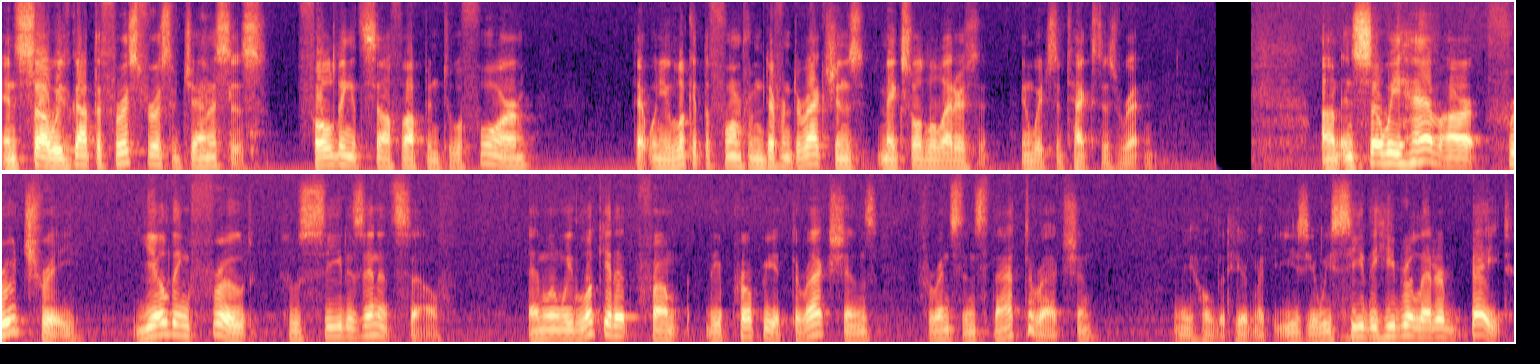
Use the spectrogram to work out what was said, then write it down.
And so we've got the first verse of Genesis folding itself up into a form that when you look at the form from different directions, makes all the letters in which the text is written. Um, and so we have our fruit tree yielding fruit whose seed is in itself. And when we look at it from the appropriate directions, for instance, that direction, let me hold it here, it might be easier, we see the Hebrew letter bait.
